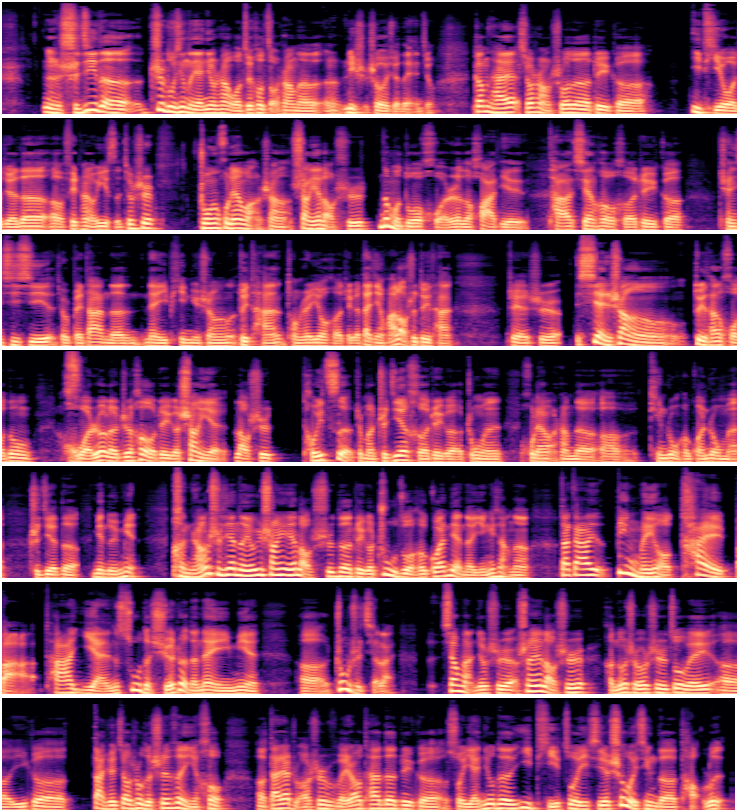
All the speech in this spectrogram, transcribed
嗯，实际的制度性的研究上，我最后走上了呃历史社会学的研究。刚才小爽说的这个议题，我觉得呃非常有意思，就是中文互联网上上野老师那么多火热的话题，他先后和这个全西西，就是北大的那一批女生对谈，同时又和这个戴锦华老师对谈，这也是线上对谈活动火热了之后，这个上野老师。头一次这么直接和这个中文互联网上的呃听众和观众们直接的面对面，很长时间呢，由于商业老师的这个著作和观点的影响呢，大家并没有太把他严肃的学者的那一面呃重视起来。相反，就是商业老师很多时候是作为呃一个大学教授的身份以后，呃，大家主要是围绕他的这个所研究的议题做一些社会性的讨论。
